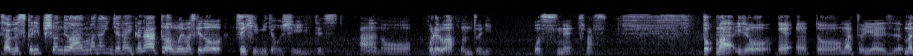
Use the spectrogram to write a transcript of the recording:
サブスクリプションではあんまないんじゃないかなとは思いますけど、ぜひ見てほしいです。あの、これは本当におすすめします。と、まあ、以上で、えっ、ー、と、まあ、とりあえず、まあ、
